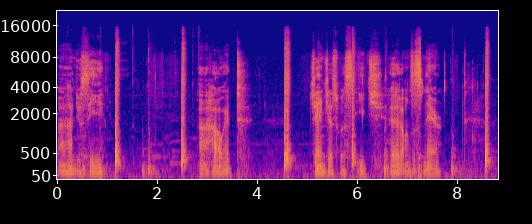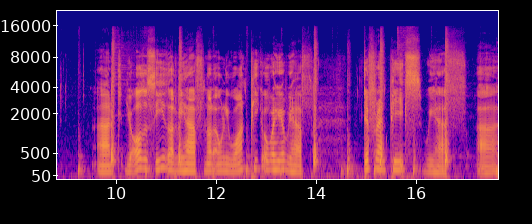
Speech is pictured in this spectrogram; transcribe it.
And you see uh, how it changes with each hit on the snare and you also see that we have not only one peak over here, we have different peaks. We have uh,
